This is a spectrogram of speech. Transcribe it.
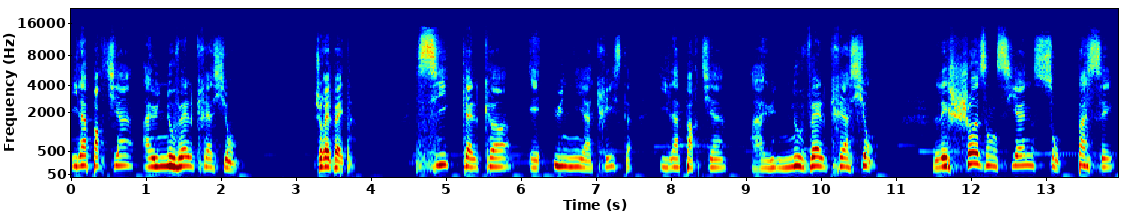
il appartient à une nouvelle création. Je répète, si quelqu'un est uni à Christ, il appartient à une nouvelle création. Les choses anciennes sont passées.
